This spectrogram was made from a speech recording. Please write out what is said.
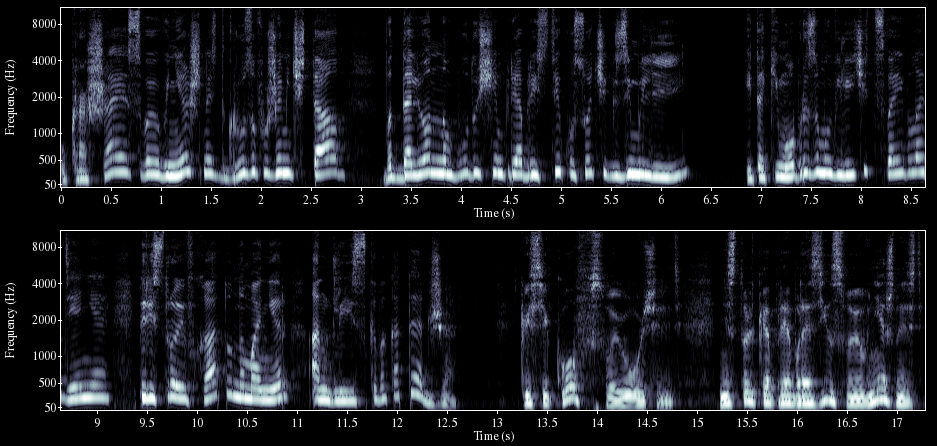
Украшая свою внешность, Грузов уже мечтал в отдаленном будущем приобрести кусочек земли и таким образом увеличить свои владения, перестроив хату на манер английского коттеджа. Косяков, в свою очередь, не столько преобразил свою внешность,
